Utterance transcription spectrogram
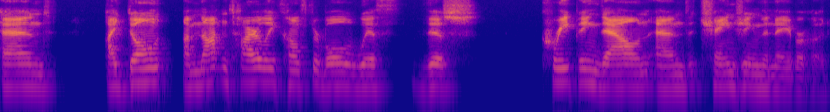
And I don't, I'm not entirely comfortable with this creeping down and changing the neighborhood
